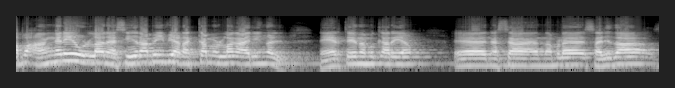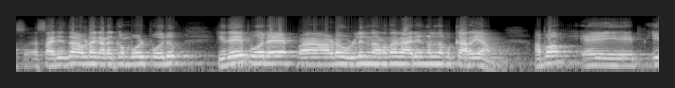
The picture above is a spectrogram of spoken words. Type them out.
അപ്പോൾ അങ്ങനെയുള്ള നസീറ ബേബി അടക്കമുള്ള കാര്യങ്ങൾ നേരത്തെ നമുക്കറിയാം. നമ്മുടെ സരിത സരിത അവിടെ കിടക്കുമ്പോൾ പോലും ഇതേപോലെ അവിടെ ഉള്ളിൽ നടന്ന കാര്യങ്ങൾ നമുക്കറിയാം. അപ്പം ഈ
